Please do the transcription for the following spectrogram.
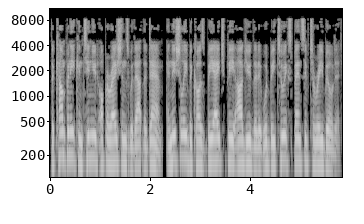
The company continued operations without the dam, initially because BHP argued that it would be too expensive to rebuild it.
